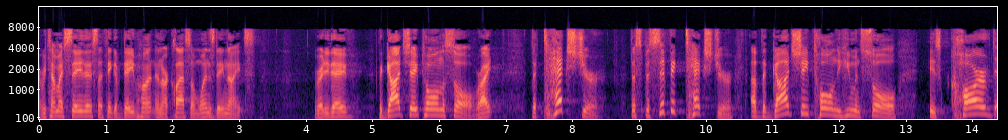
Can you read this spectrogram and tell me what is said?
Every time I say this, I think of Dave Hunt in our class on Wednesday nights. Ready, Dave? The God shaped hole in the soul, right? The texture, the specific texture of the God shaped hole in the human soul is carved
